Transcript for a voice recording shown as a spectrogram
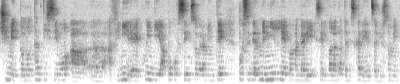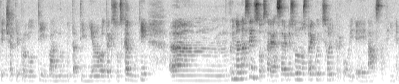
ci mettono tantissimo a, uh, a, finire, quindi ha poco senso veramente possederne mille poi magari se arriva la data di scadenza giustamente certi prodotti vanno buttati via una volta che sono scaduti, um, quindi non ha senso, sarebbe solo uno spreco di soldi per voi e basta, fine.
